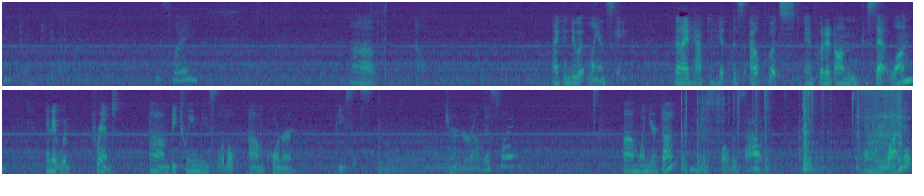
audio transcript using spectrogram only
see which one to do that. This way. Uh, no. I can do it landscape. Then I'd have to hit this outputs and put it on cassette one and it would print um, between these little um, corner pieces. Turn it around this way. Um, when you're done, you just pull this out and rewind it.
